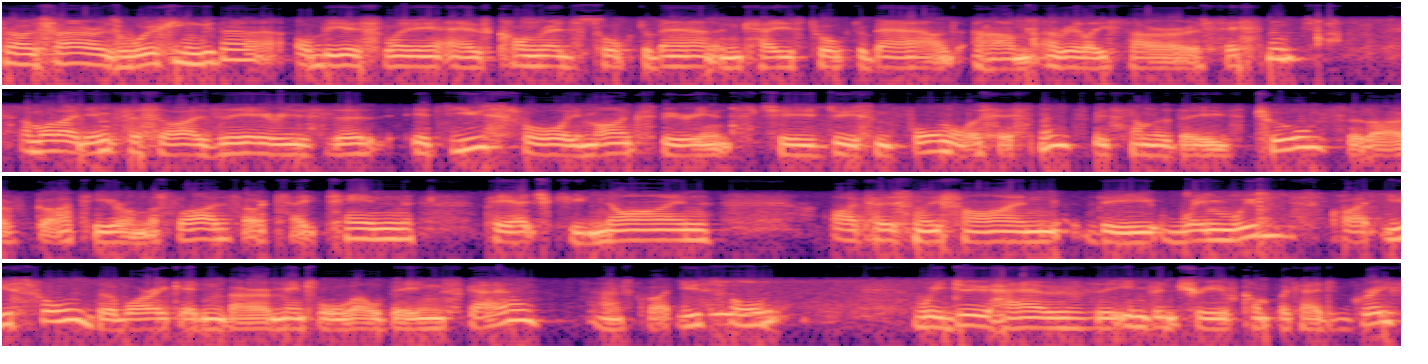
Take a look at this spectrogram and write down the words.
So as far as working with her, obviously, as Conrad's talked about and Kay's talked about, um, a really thorough assessment. And what I'd emphasise there is that it's useful, in my experience, to do some formal assessments with some of these tools that I've got up here on the slide, so K10, PHQ9, I personally find the WEMWBS quite useful, the Warwick Edinburgh Mental Wellbeing Scale. It's quite useful. We do have the inventory of complicated grief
